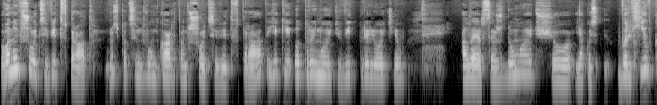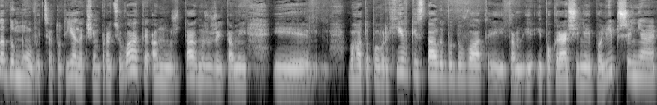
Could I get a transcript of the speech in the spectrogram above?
Вони в шоці від втрат, ось по цим двом картам в шоці від втрат, які отримують від прильотів. Але все ж думають, що якось верхівка домовиться. Тут є над чим працювати, а ну ж так, може вже й там і, і багатоповерхівки стали будувати, і там і, і покращення, і поліпшення.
